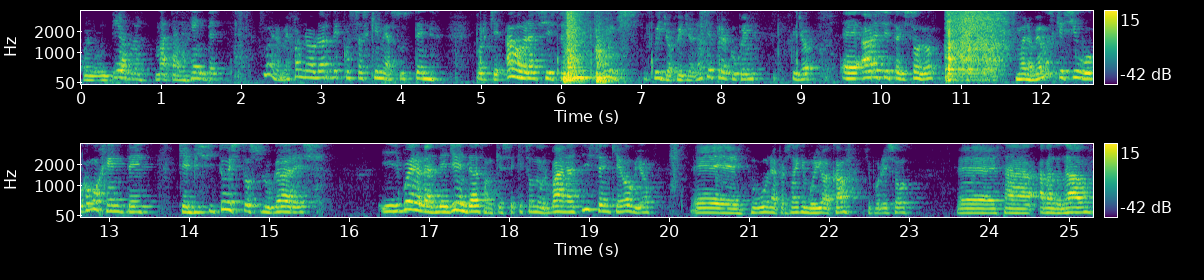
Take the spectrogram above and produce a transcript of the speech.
cuando un diablo mata a la gente. Bueno, mejor no hablar de cosas que me asusten, porque ahora sí estoy... Uy, fui yo, fui yo, no se preocupen, fui yo. Eh, ahora sí estoy solo. Bueno, vemos que sí hubo como gente que visitó estos lugares. Y bueno, las leyendas, aunque sé que son urbanas, dicen que obvio, eh, hubo una persona que murió acá, que por eso eh, está abandonado.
